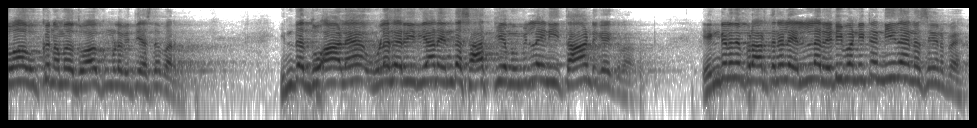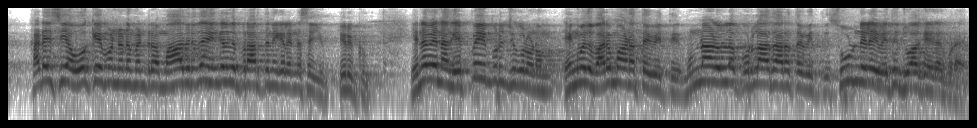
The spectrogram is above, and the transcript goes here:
துவாவுக்கு நம்ம துவாவுக்கும் உள்ள வித்தியாசத்தை பாருங்க. இந்த துவால உலக ரீதியான எந்த சாத்தியமும் இல்லை நீ தாண்டு கேட்கிறான் எங்களது பிரார்த்தனையில் எல்லாம் ரெடி பண்ணிட்டு நீ தான் என்ன செய்யணும் கடைசியாக ஓகே பண்ணணும் என்ற மாதிரி தான் எங்களது பிரார்த்தனைகள் என்ன செய்யும்? இருக்கும். எனவே நாங்கள் எப்பயும் புரிஞ்சுக்கொள்ளணும் எங்களது வருமானத்தை வைத்து முன்னால் உள்ள பொருளாதாரத்தை வைத்து சூழ்நிலை வைத்து துவா கேட்கக்கூடாது.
